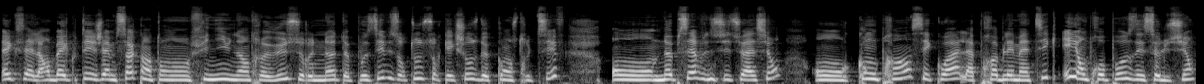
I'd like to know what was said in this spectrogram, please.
Excellent. Ben écoutez, j'aime ça quand on finit une entrevue sur une note positive, surtout sur quelque chose de constructif. On observe une situation, on comprend c'est quoi la problématique et on propose des solutions.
